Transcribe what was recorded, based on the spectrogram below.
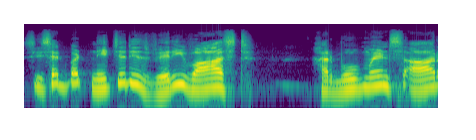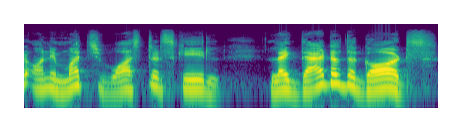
she said but nature is very vast. Her movements are on a much vaster scale like that of the gods.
